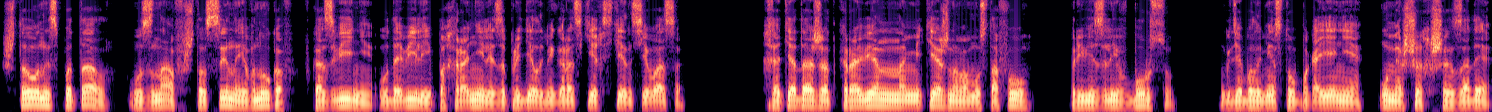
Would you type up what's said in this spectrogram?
Что он испытал, узнав, что сына и внуков в Казвине удавили и похоронили за пределами городских стен Севаса, хотя даже откровенно мятежного Мустафу привезли в Бурсу, где было место упокоения умерших Шехзаде.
